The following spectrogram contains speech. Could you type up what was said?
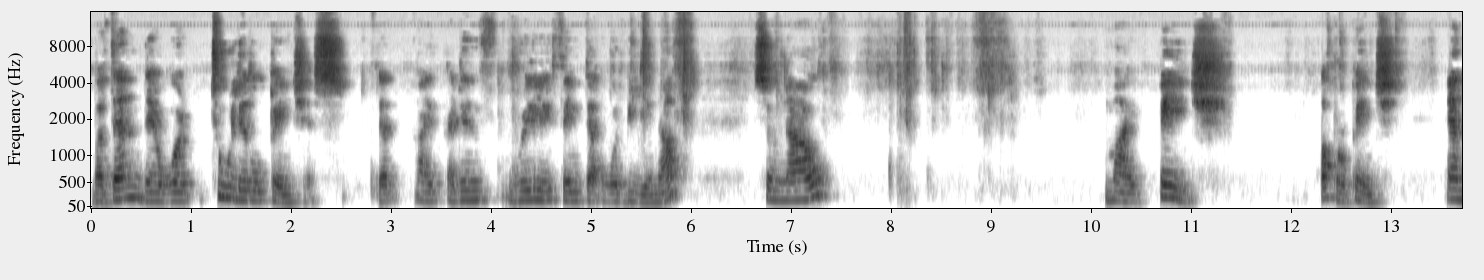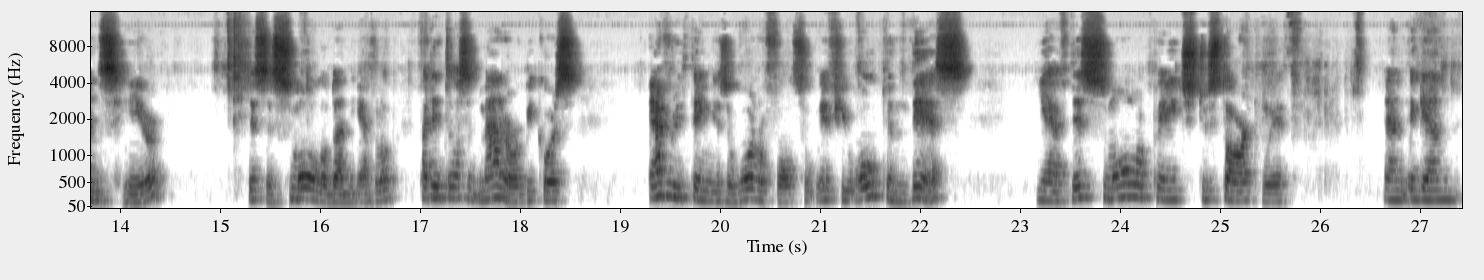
But then there were two little pages that I, I didn't really think that would be enough. So now my page, upper page, ends here. This is smaller than the envelope, but it doesn't matter because everything is a waterfall. So if you open this, you have this smaller page to start with. And again,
